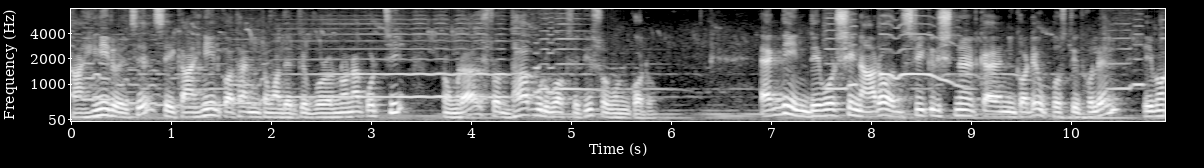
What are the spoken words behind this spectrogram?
কাহিনী রয়েছে। সেই কাহিনীর কথা আমি তোমাদেরকে বর্ণনা করছি। তোমরা শ্রদ্ধাপূর্বক সেটি শ্রবণ করো। একদিন দেবর্ষি নারদ শ্রীকৃষ্ণের নিকটে উপস্থিত হলেন এবং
